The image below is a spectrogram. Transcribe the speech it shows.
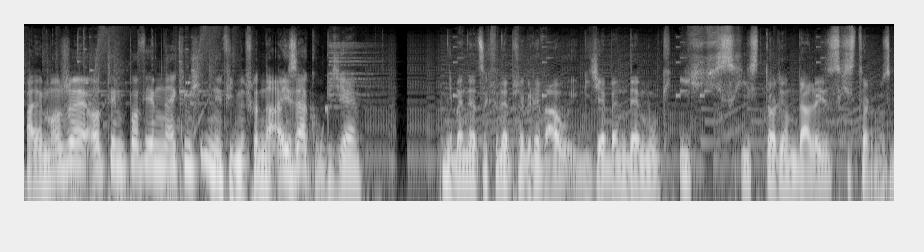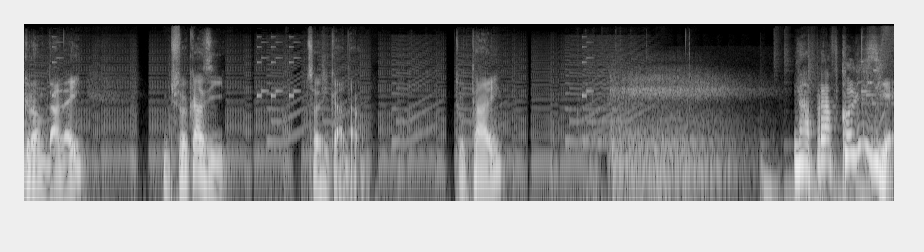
Ale może o tym powiem na jakimś innym filmie, na przykład na Isaacu, gdzie nie będę co chwilę przegrywał i gdzie będę mógł iść z historią dalej, z historią, z grą dalej. I przy okazji coś gadał. Tutaj. Napraw kolizję!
